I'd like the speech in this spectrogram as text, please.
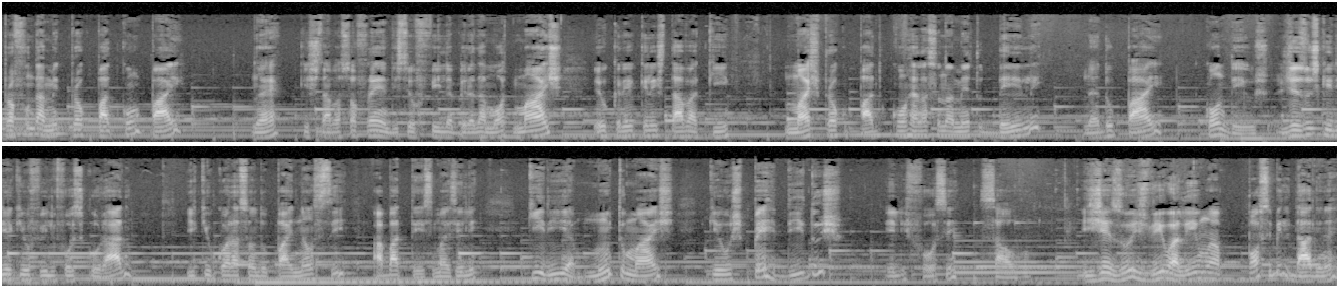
profundamente preocupado com o pai, né, que estava sofrendo, e seu filho à beira da morte, mas eu creio que ele estava aqui mais preocupado com o relacionamento dele, né, do pai com Deus. Jesus queria que o filho fosse curado e que o coração do pai não se abatesse, mas ele queria muito mais que os perdidos ele fosse salvo. E Jesus viu ali uma possibilidade, né?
